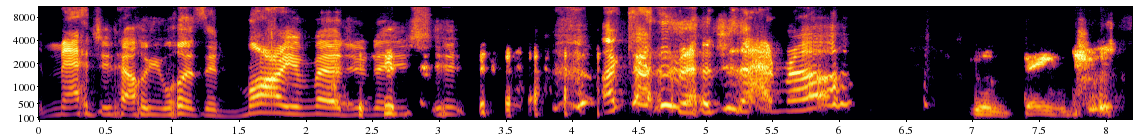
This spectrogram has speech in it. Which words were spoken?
Imagine how he was in my imagination. I can't imagine that, bro. He was dangerous.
